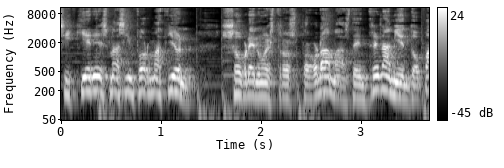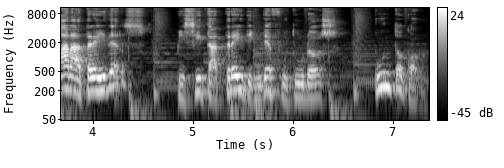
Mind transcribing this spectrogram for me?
Si quieres más información sobre nuestros programas de entrenamiento para traders, visita tradingdefuturos.com.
